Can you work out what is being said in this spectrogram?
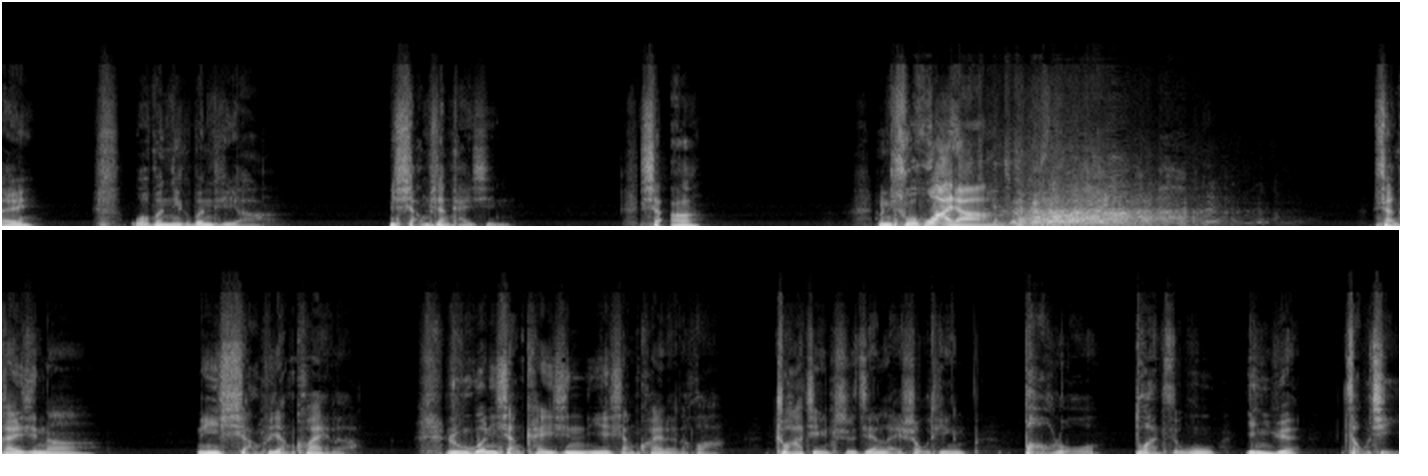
哎，我问你个问题啊，你想不想开心？想啊？你说话呀！想开心呢？你想不想快乐？如果你想开心，你也想快乐的话，抓紧时间来收听保罗段子屋音乐走起。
